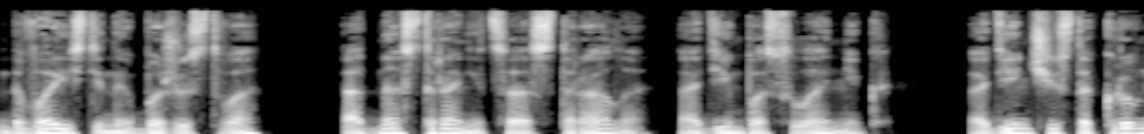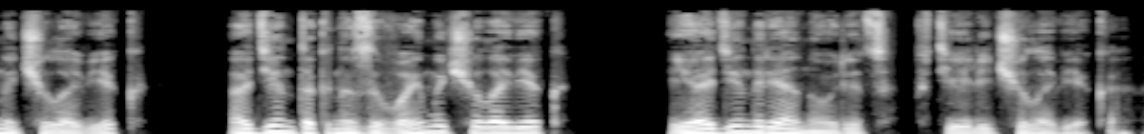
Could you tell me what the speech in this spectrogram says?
два истинных божества, одна страница астрала, один посланник, один чистокровный человек, один так называемый человек и один рианорец в теле человека.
